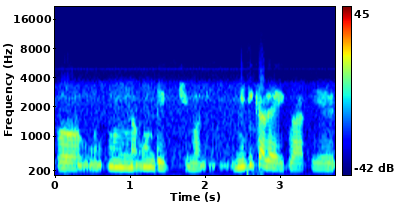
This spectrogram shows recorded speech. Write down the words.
uh, un, un, decimo. Mi dica lei, guardi. Eh,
